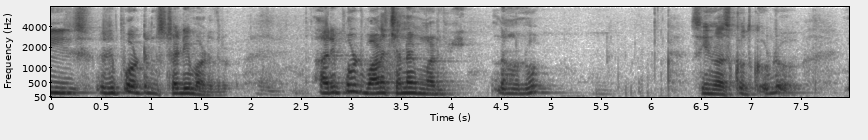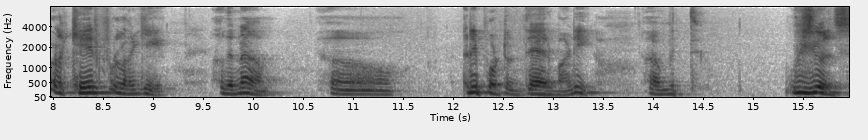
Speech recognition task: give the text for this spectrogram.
ಈ ರಿಪೋರ್ಟನ್ನು ಸ್ಟಡಿ ಮಾಡಿದ್ರು. ಆ ರಿಪೋರ್ಟ್ ಭಾಳ ಚೆನ್ನಾಗಿ ಮಾಡಿದ್ವಿ. ನಾನು ಶ್ರೀನಿವಾಸ್ ಕೂತ್ಕೊಂಡು ಭಾಳ ಕೇರ್ಫುಲ್ಲಾಗಿ ಅದನ್ನು ರಿಪೋರ್ಟನ್ನು ತಯಾರು ಮಾಡಿ ವಿತ್ ವಿಜುವಲ್ಸ್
